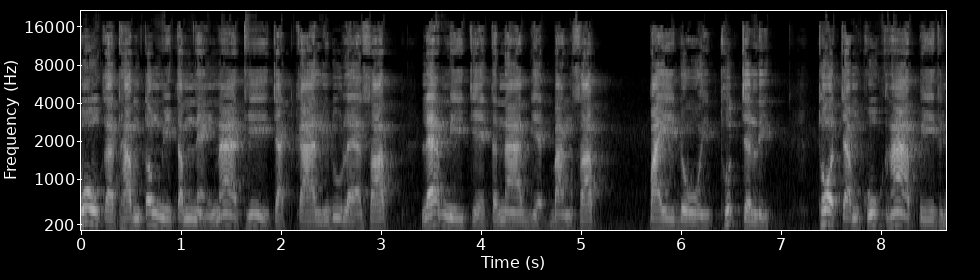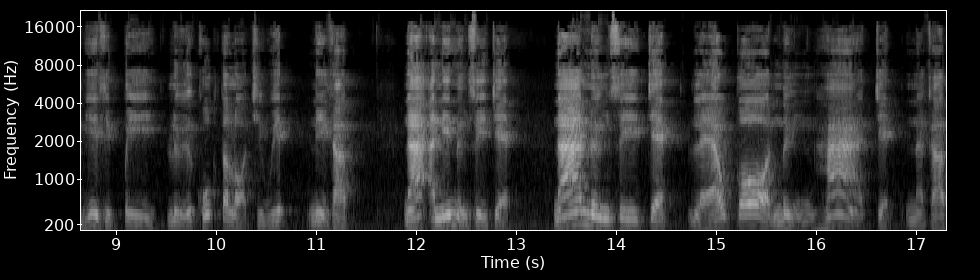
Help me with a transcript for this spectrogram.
ผู้กระทำต้องมีตำแหน่งหน้าที่จัดการหรือดูแลทรัพย์ และมีเจตนาเบียดบังทรัพย์ ไปโดยทุจริต โทษจำคุก 5 ปีถึง 20 ปี หรือคุกตลอดชีวิตนี่ครับนะอันนี้ 147 นะ147 แล้วก็ 157 นะครับ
